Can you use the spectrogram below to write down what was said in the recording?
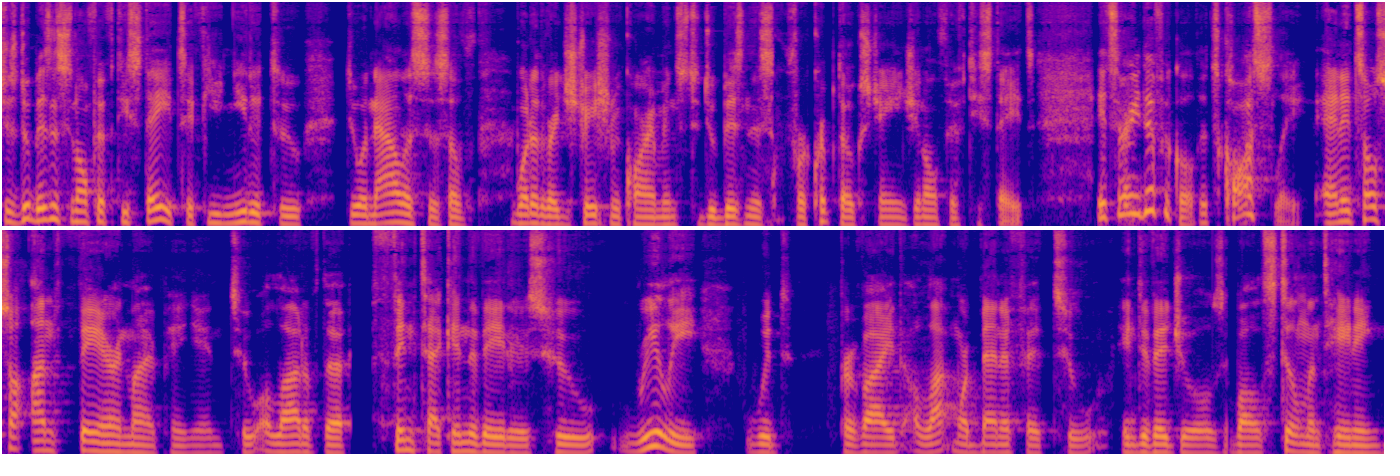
just do business in all 50 states if you needed to do analysis of what are the registration requirements to do business for crypto exchange in all 50 states. It's very difficult, it's costly, and it's also unfair, in my opinion, to a lot of the fintech innovators who really would provide a lot more benefit to individuals while still maintaining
